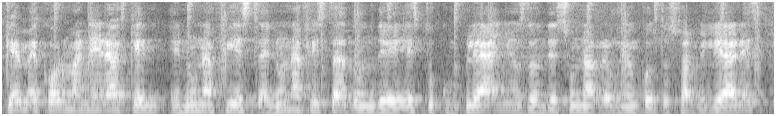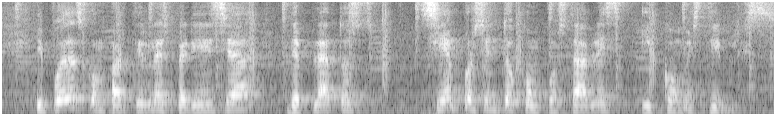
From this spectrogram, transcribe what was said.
¿Qué mejor manera que en, una fiesta? En una fiesta donde es tu cumpleaños, donde es una reunión con tus familiares y puedes compartir la experiencia de platos 100% compostables y comestibles.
